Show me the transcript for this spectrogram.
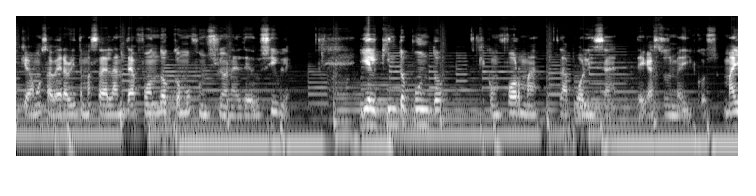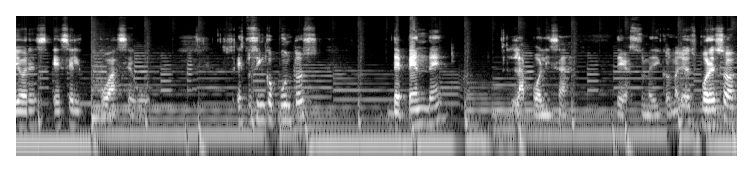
que vamos a ver ahorita más adelante a fondo cómo funciona el deducible. Y el quinto punto que conforma la póliza de gastos médicos mayores es el coaseguro. estos cinco puntos depende la póliza de gastos médicos mayores. Por eso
